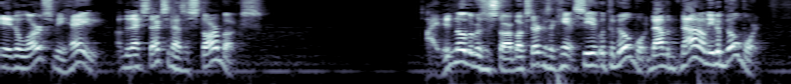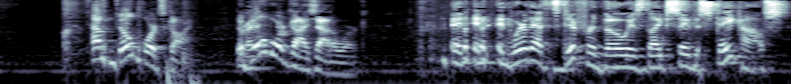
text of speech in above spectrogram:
it alerts me, hey, the next exit has a Starbucks. I didn't know there was a Starbucks there because I can't see it with the billboard. Now, now I don't need a billboard. now the billboard's gone. The Right. billboard guy's out of work. and, and, and where that's different though is like say the steakhouse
